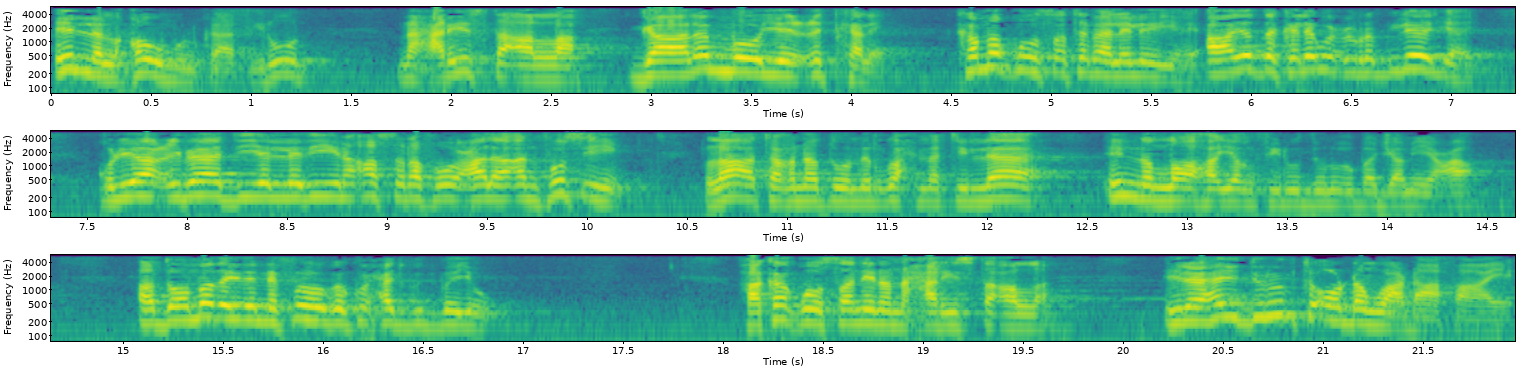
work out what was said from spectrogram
ila alqawmu lkaafiruun naxariista allah gaalo mooye cid kale. Kama quusata baa la leeyahay aayadda kale wuxuu rabbi leeyahay. Qul yaa cibaadiya aladiina asrafuu calىa anfusihim laa taqnatuu min raxmat illaah ina allaha yakfiru dunuuba jamiica. Addoommadayda nafahooga ku xadgudbayow. Ha ka quusanina naxariista allah. Ilaahay dunuubta oo dhan waa dhaafaaye.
